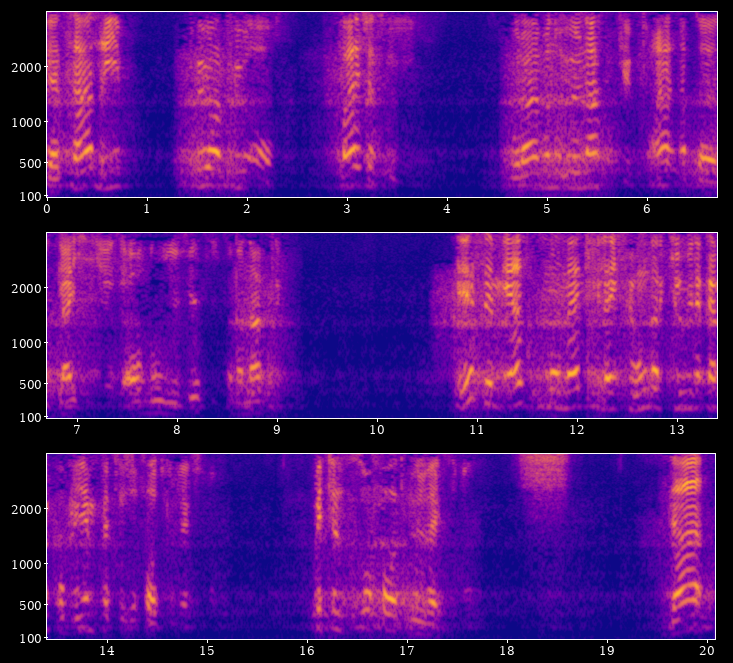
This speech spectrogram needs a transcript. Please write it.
der Zahnriemen peu à peu auf. Falsches Öl. Oder einfach nur Öl nachgekippt. Ah, habt ihr das gleiche hier. Ist ja auch 0,40, kann man nachkippen. Ist im ersten Moment vielleicht für 100 Kilometer kein Problem. Bitte sofort Ölwechsel machen. Bitte sofort Ölwechsel machen. Da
